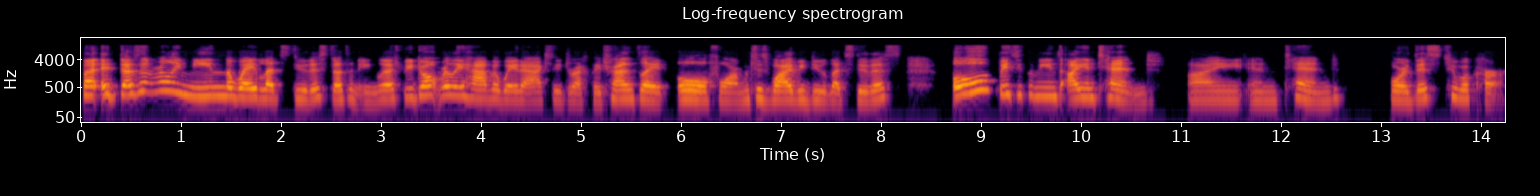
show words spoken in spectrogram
But it doesn't really mean the way let's do this does in English. We don't really have a way to actually directly translate o form, which is why we do let's do this. O basically means I intend. I intend for this to occur.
